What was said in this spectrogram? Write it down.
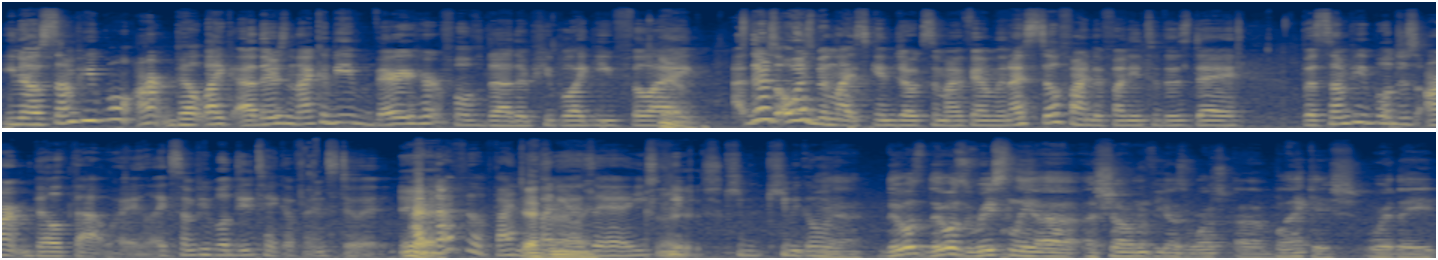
you know, some people aren't built like others, and that could be very hurtful to other people. Like you feel like there's always been light skin jokes in my family, and I still find it funny to this day. But some people just aren't built that way. Like some people do take offense to it. I Yeah, mean, I feel find it funny, definitely. Isaiah. You So keep, it is. keep keep it going. Yeah, there was there was recently a, a show. I don't know if you guys watched uh, Blackish, where they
